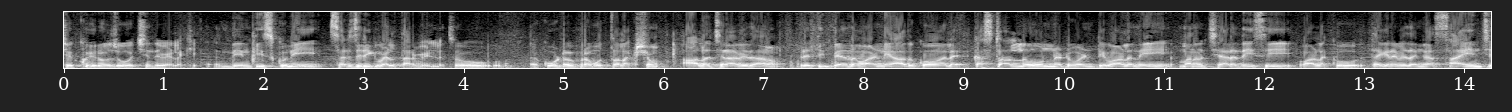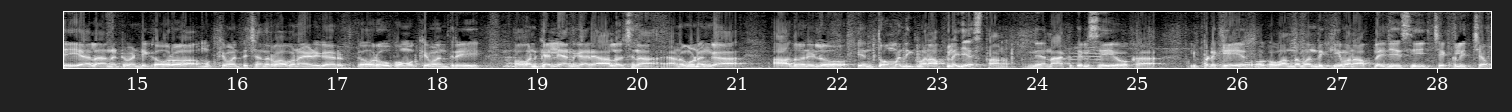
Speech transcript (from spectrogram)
చెక్కు ఈరోజు వచ్చింది వీళ్ళకి. దీన్ని తీసుకుని సర్జరీకి వెళ్తారు వీళ్ళు. సో కూటమి ప్రభుత్వ లక్ష్యం ఆలోచన విధానం ప్రతి పేదవాడిని ఆదుకోవాలి కష్టాల్లో ఉన్నటువంటి వాళ్ళని మనం చేరదీసి వాళ్ళకు తగిన విధంగా సాయం చేయాలన్నటువంటి గౌరవ ముఖ్యమంత్రి చంద్రబాబు నాయుడు గారు గౌరవ ఉప ముఖ్యమంత్రి పవన్ కళ్యాణ్ గారి ఆలోచన అనుగుణంగా ఆదోనిలో ఎంతోమందికి మనం అప్లై చేస్తాను. నేను నాకు తెలిసి ఒక ఇప్పటికే ఒక వంద మందికి మనం అప్లై చేసి చెక్కులు ఇచ్చాం.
